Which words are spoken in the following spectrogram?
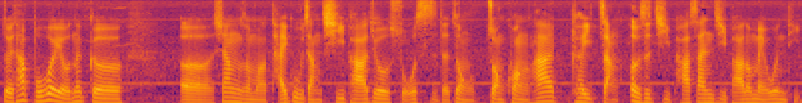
对，它不会有那个。呃，像什么台股涨七趴就锁死的这种状况，它可以涨二十几趴、三十几趴都没问题。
